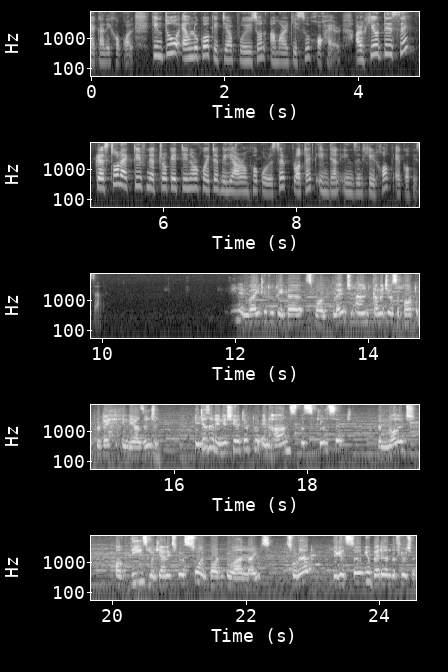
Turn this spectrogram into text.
মেকানিকসকল। কিন্তু এওঁলোকক এতিয়া প্ৰয়োজন আমাৰ কিছু সহায়ৰ। আৰু সেই উদ্দেশ্যে ক্ৰেষ্টল এক্টিভ নেটৱৰ্ক এইটিনৰ সৈতে মিলি আৰম্ভ কৰিছে প্ৰটেক্ট ইণ্ডিয়ান ইঞ্জিন শীৰ্ষক এক অভিযান। Invite you to take a small pledge and commit your support to protect India's engine. It is an initiative to enhance the skill set, the knowledge of these mechanics who are so important to our lives so that they can serve you better in the future.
